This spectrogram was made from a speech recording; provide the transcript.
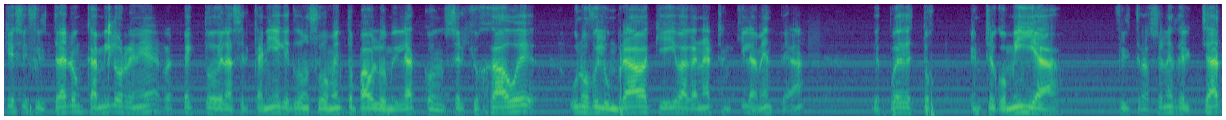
que se filtraron Camilo René respecto de la cercanía que tuvo en su momento Pablo Milat con Sergio Jaue, uno vislumbraba que iba a ganar tranquilamente. ¿eh? Después de estos, entre comillas, filtraciones del chat,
